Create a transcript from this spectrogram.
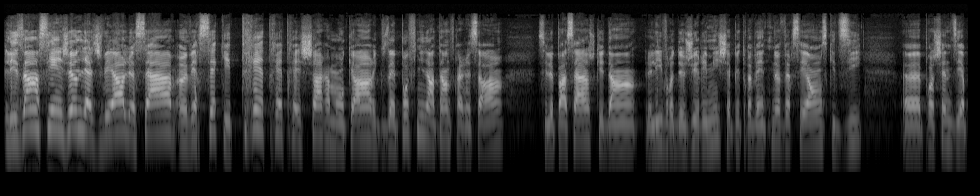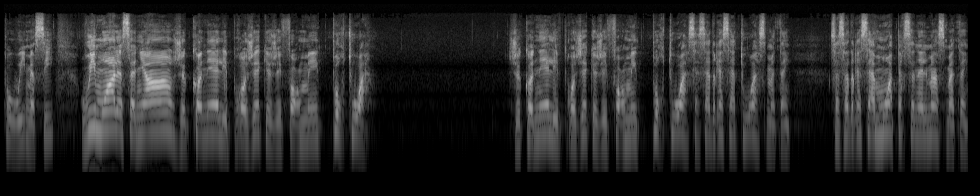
les anciens jeunes de la JVA le savent, un verset qui est très, très, très cher à mon cœur et que vous n'avez pas fini d'entendre, frères et sœurs, c'est le passage qui est dans le livre de Jérémie, chapitre 29, verset 11, qui dit euh, prochaine diapo, oui, merci. Oui, moi, le Seigneur, je connais les projets que j'ai formés pour toi. Je connais les projets que j'ai formés pour toi. Ça s'adresse à toi ce matin. Ça s'adresse à moi personnellement ce matin.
